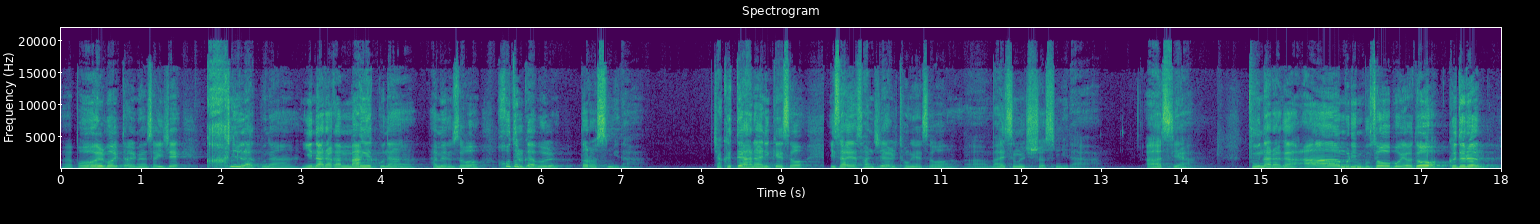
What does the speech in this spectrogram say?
어, 벌벌 떨면서 이제 큰일 났구나. 이 나라가 망했구나 하면서 호들갑을 떨었습니다. 자, 그때 하나님께서 이사야 선지자를 통해서 어, 말씀을 주셨습니다. 아스야, 두 나라가 아무리 무서워 보여도 그들은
